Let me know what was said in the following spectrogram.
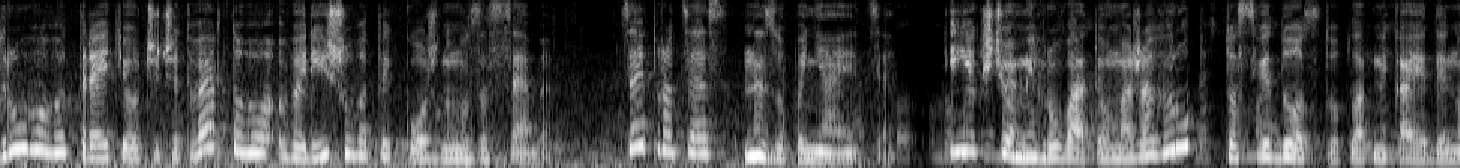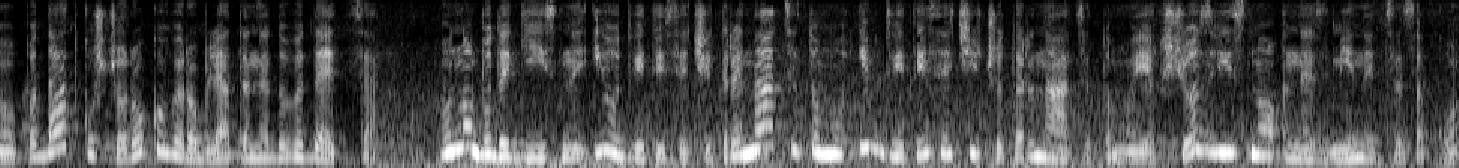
другого, третього чи четвертого вирішувати кожному за себе. Цей процес не зупиняється. І якщо мігрувати у межах груп, то свідоцтво платника єдиного податку щороку виробляти не доведеться. Воно буде дійсне і у 2013, і в 2014, якщо, звісно, не зміниться закон.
